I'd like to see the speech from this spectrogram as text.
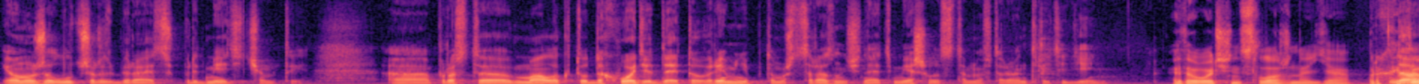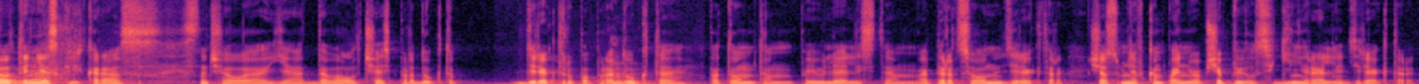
И он уже лучше разбирается в предмете, чем ты. А, просто мало кто доходит до этого времени, потому что сразу начинает вмешиваться там на второй, на третий день. Это очень сложно. Я проходил да, это да. несколько раз. Сначала я давал часть продукта директору по продукту, mm-hmm. потом там появлялись там операционный директор. Сейчас у меня в компании вообще появился генеральный директор,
